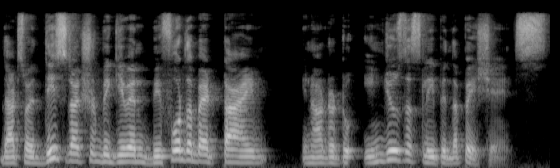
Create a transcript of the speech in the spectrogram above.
That's why this drug should be given before the bedtime in order to induce the sleep in the patients.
